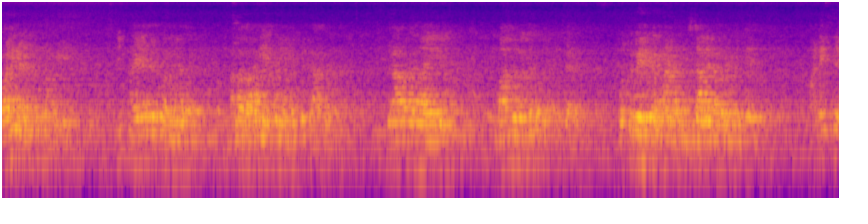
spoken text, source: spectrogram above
வழிநடத்தும் வகையில் அயலக பணியாளர் நல்ல வாரியத்தை அமைத்துக்காக கிராம நாயகர் மாண்புமிக்க முதலமைச்சர் முத்துவேல் கருணாநிதி ஸ்டாலின் அவர்களுக்கு அனைத்து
